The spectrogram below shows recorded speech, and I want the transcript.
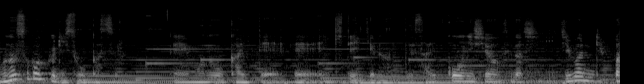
ものすごく理想化する、えー、ものを書いて、えー、生きていけるなんて最高に幸せだし一番立派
